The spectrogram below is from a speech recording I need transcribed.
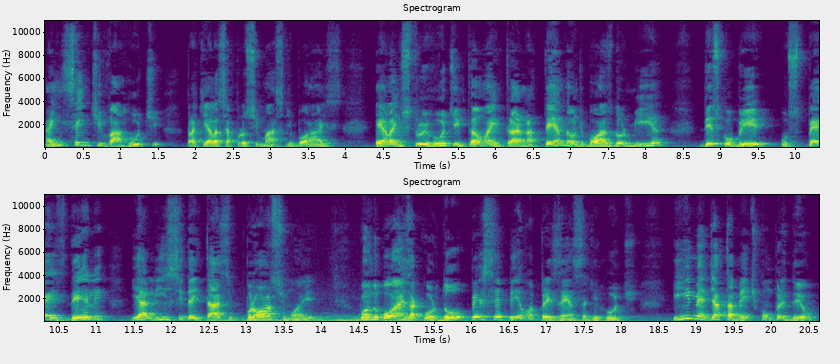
a incentivar Ruth para que ela se aproximasse de Boaz. Ela instrui Ruth então a entrar na tenda onde Boaz dormia, descobrir os pés dele e ali se deitasse próximo a ele. Quando Boaz acordou, percebeu a presença de Ruth e imediatamente compreendeu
